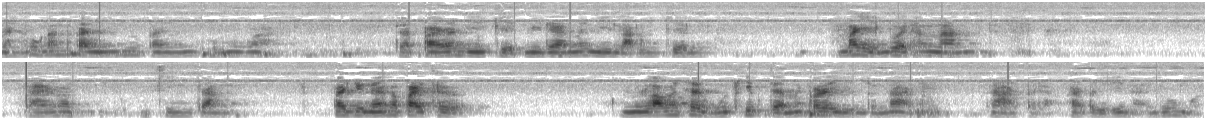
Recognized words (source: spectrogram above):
มันพวกนั้นไปนี่ไปผมว่า แต่ไปแล้วมีเกตมีแดนไม่มีหลักมีเกณฑ์ไม่เห็นด้วยทั้งนั้น ไปก็จริงจัง ไปอยู่ไหนก็ไปเถอะ เราไม่ใช่หูทิพย์แต่มันก็ได้ยินจนได้ได้ไปแล้วไปไปอยู่ที่ไหนรู้หมด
